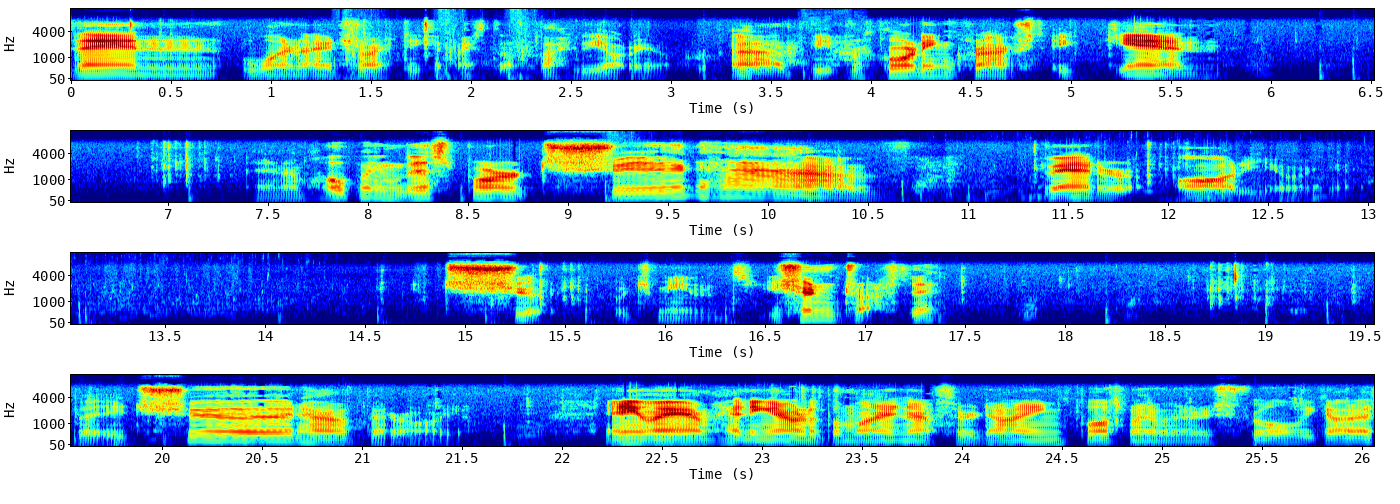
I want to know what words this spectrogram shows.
then when I tried to get my stuff back, the audio, uh, the recording crashed again. And I'm hoping this part should have better audio again. It should, which means you shouldn't trust it. But it should have better audio. Anyway, I'm heading out of the mine after dying, plus my inventory's full. We got a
